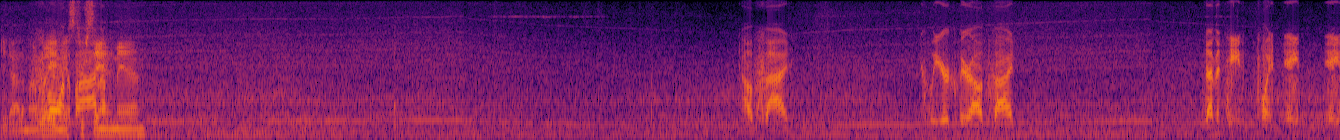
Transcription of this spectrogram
Get out of my way, Mr. Sandman. Outside. Clear, clear outside. 17.88.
